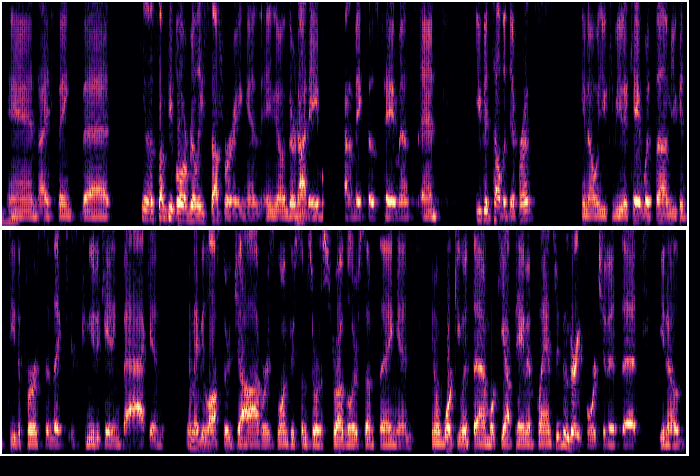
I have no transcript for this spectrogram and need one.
mm-hmm. and I think that you know some people are really suffering, and, and you know they're yeah. not able to kind of make those payments, and you can tell the difference. You know, when you communicate with them, you can see the person that is communicating back, and you know maybe lost their job or is going through some sort of struggle or something, and you know working with them, working out payment plans. We've been very fortunate that you know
